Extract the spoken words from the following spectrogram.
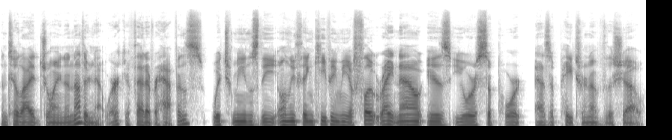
until I join another network, if that ever happens, which means the only thing keeping me afloat right now is your support as a patron of the show.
